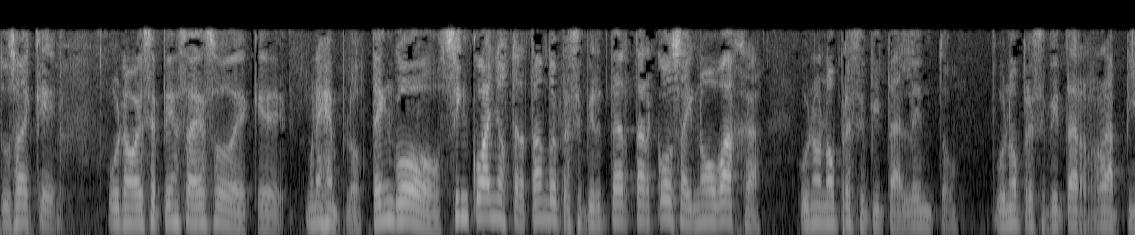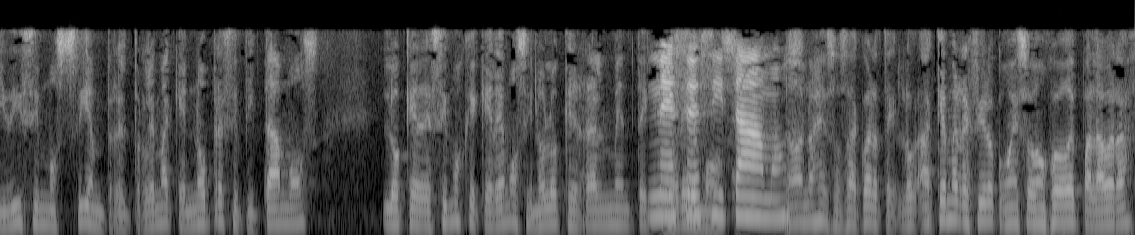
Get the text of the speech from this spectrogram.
Tú sabes que uno a veces piensa eso de que, un ejemplo, tengo cinco años tratando de precipitar tal cosa y no baja, uno no precipita lento, Uno precipita rapidísimo siempre. El problema es que no precipitamos lo que decimos que queremos, sino lo que realmente necesitamos. No, no es eso. O sea, acuérdate, ¿a qué me refiero con eso? Es un juego de palabras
